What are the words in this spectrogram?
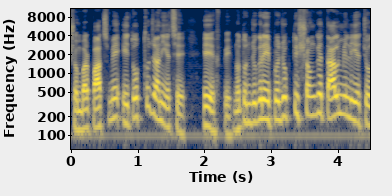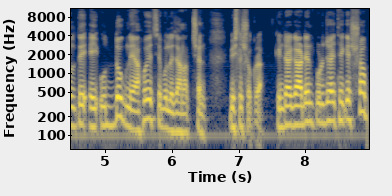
সোমবার পাঁচ মে এই তথ্য জানিয়েছে এএফপি। নতুন যুগের এই প্রযুক্তির সঙ্গে তাল মিলিয়ে চলতে এই উদ্যোগ নেওয়া হয়েছে বলে জানাচ্ছেন বিশ্লেষকরা। কিন্ডারগার্ডেন পর্যায় থেকে সব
